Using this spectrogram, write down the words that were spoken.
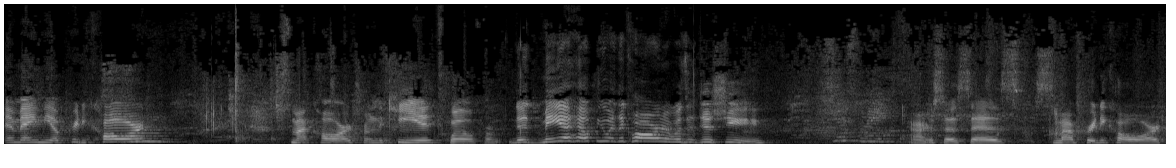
and made me a pretty card. It's my card from the kids. Well, from did Mia help you with the card or was it just you? Just me. Alright, so it says, it's my pretty card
